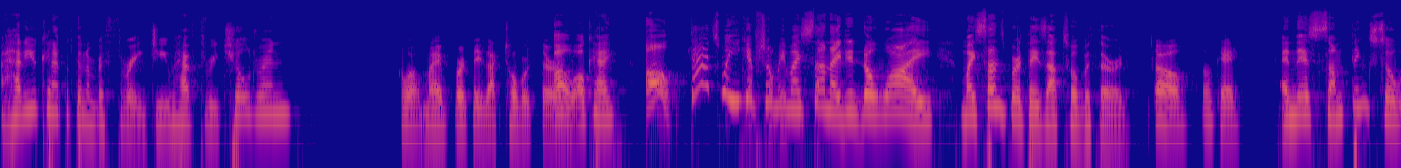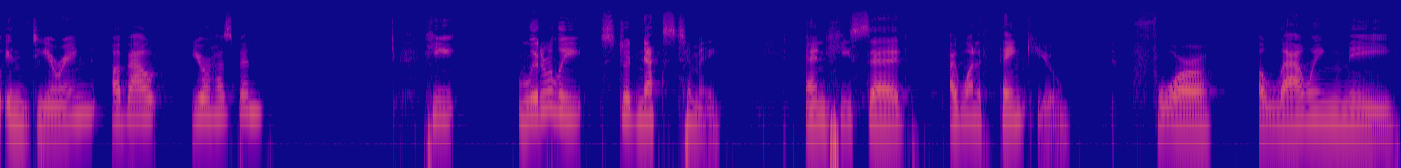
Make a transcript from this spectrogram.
How do you connect with the number three? Do you have three children? Well, my birthday's October 3rd. Oh, okay. Oh, that's why you kept showing me my son. I didn't know why. My son's birthday is October 3rd. Oh, okay. And there's something so endearing about your husband. He literally stood next to me and he said, I want to thank you for allowing me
